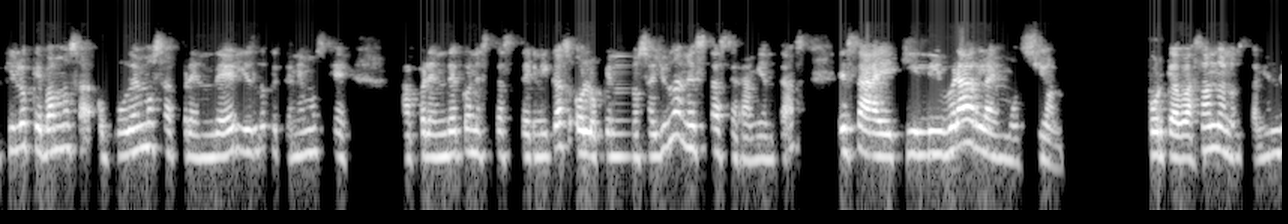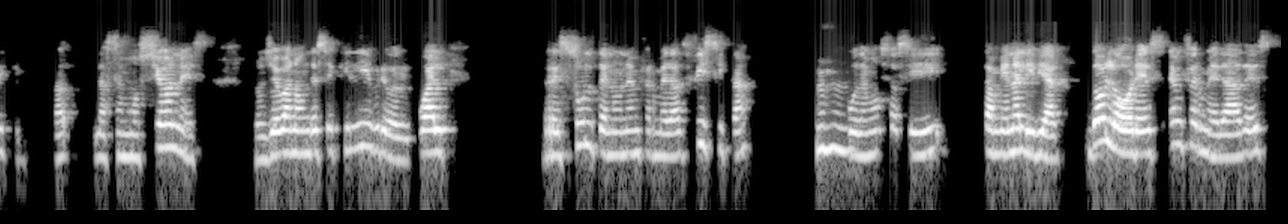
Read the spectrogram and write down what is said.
Aquí lo que vamos a o podemos aprender y es lo que tenemos que aprender con estas técnicas o lo que nos ayudan estas herramientas es a equilibrar la emoción, porque basándonos también de que las emociones nos llevan a un desequilibrio, el cual resulta en una enfermedad física, podemos así también aliviar dolores, enfermedades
